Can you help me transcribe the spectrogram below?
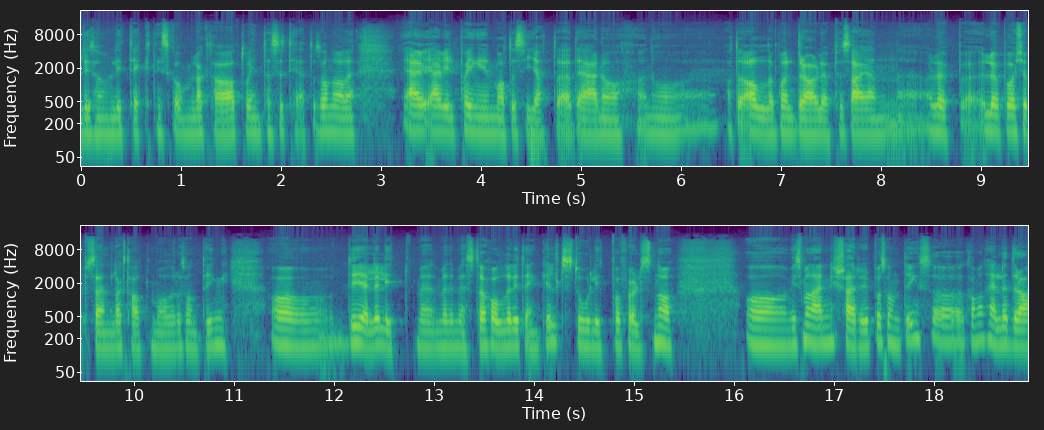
liksom litt teknisk om laktat og intensitet og sånn, og det, jeg, jeg, vil på ingen måte si at det er noe, noe At alle må dra og løpe, seg en, løpe, løpe, og kjøpe seg en laktatmåler og sånne ting. Og det gjelder litt med, med det meste. Hold det litt enkelt, stol litt på følelsen. og og hvis man er nysgjerrig på sånne ting, så kan man heller dra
